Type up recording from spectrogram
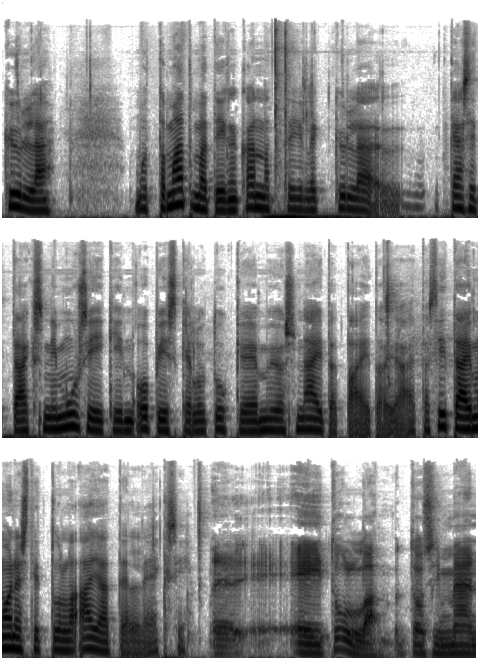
Kyllä. Mutta matematiikan kannattajille kyllä käsittääkseni musiikin opiskelu tukee myös näitä taitoja, että sitä ei monesti tulla ajatelleeksi. Ei tulla. Tosin mä en,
